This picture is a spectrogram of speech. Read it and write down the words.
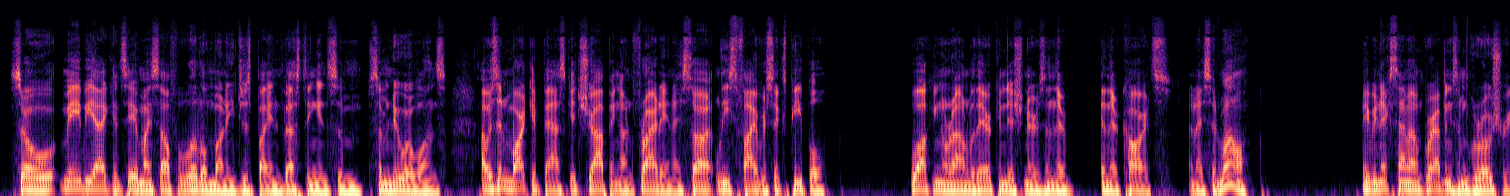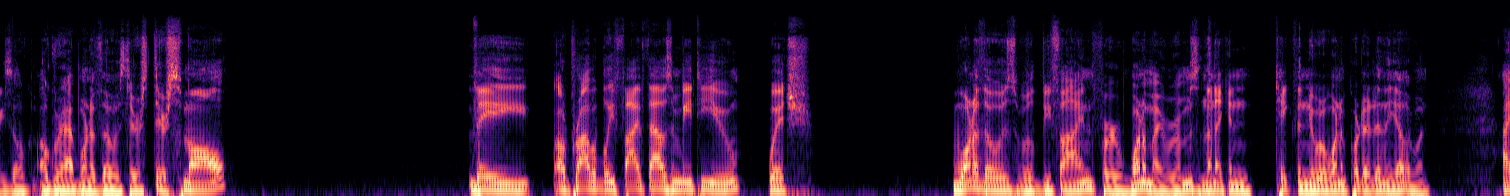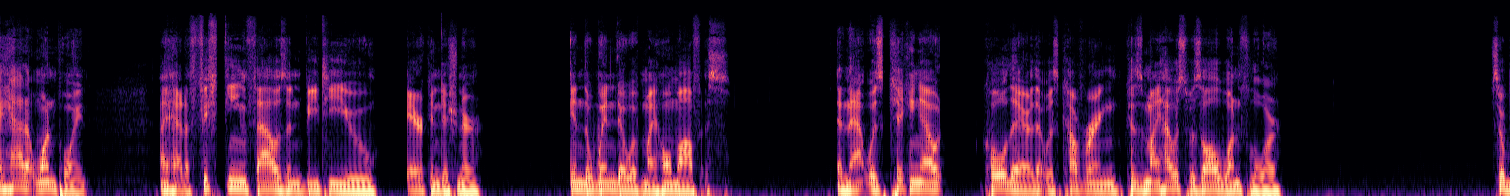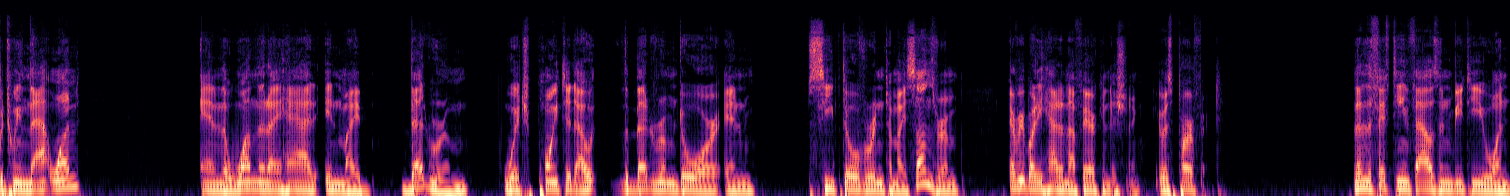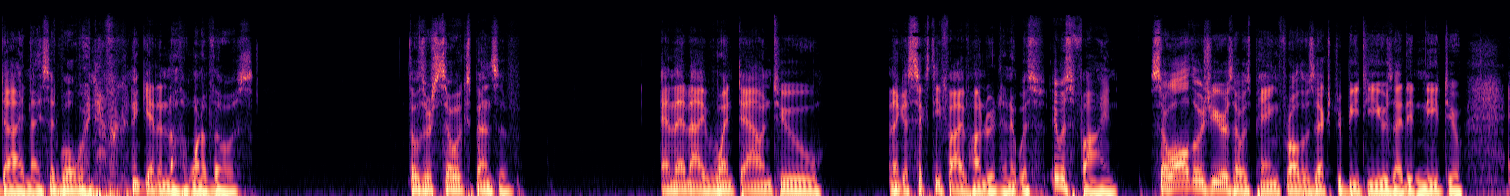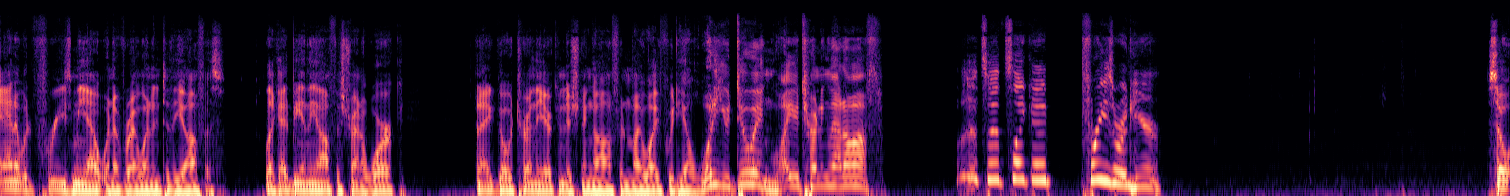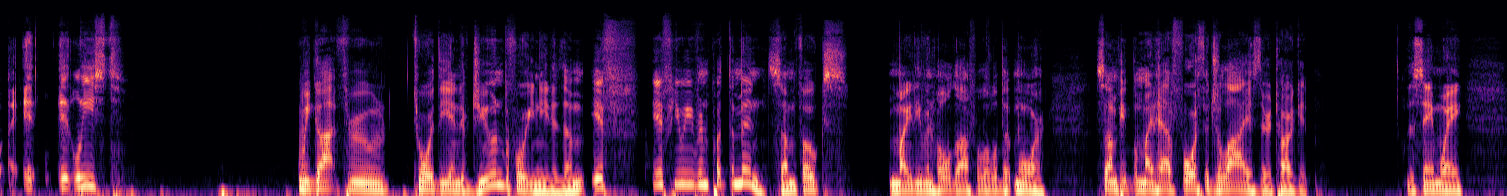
So maybe I could save myself a little money just by investing in some some newer ones. I was in Market Basket shopping on Friday, and I saw at least five or six people walking around with air conditioners in their in their carts, and I said, "Well, maybe next time I'm grabbing some groceries, I'll I'll grab one of those. They're they're small. They are probably 5,000 BTU, which one of those will be fine for one of my rooms, and then I can take the newer one and put it in the other one. I had at one point, I had a 15,000 BTU air conditioner in the window of my home office. And that was kicking out cold air that was covering, because my house was all one floor. So between that one and the one that I had in my bedroom, which pointed out the bedroom door and seeped over into my son's room, everybody had enough air conditioning. It was perfect. Then the 15,000 BTU one died, and I said, Well, we're never going to get another one of those. Those are so expensive. And then I went down to, I think, a 6,500, and it was, it was fine. So all those years I was paying for all those extra BTUs, I didn't need to. And it would freeze me out whenever I went into the office. Like I'd be in the office trying to work and I'd go turn the air conditioning off, and my wife would yell, "What are you doing? Why are you turning that off?" It's it's like a freezer in here. So it, at least we got through toward the end of June before you needed them, if if you even put them in. Some folks might even hold off a little bit more. Some people might have Fourth of July as their target. The same way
